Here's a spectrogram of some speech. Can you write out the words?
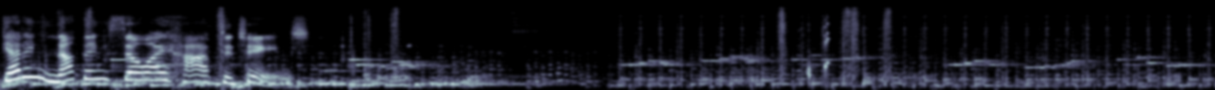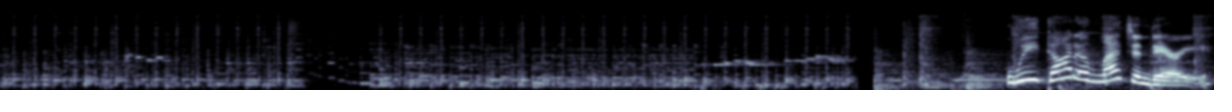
Getting nothing, so I have to change. We got a legendary.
